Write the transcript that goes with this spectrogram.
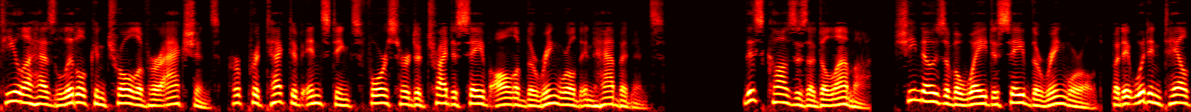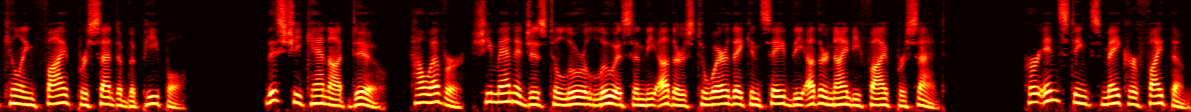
Teela has little control of her actions, her protective instincts force her to try to save all of the Ringworld inhabitants. This causes a dilemma. She knows of a way to save the Ringworld, but it would entail killing 5% of the people. This she cannot do. However, she manages to lure Louis and the others to where they can save the other 95%. Her instincts make her fight them,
